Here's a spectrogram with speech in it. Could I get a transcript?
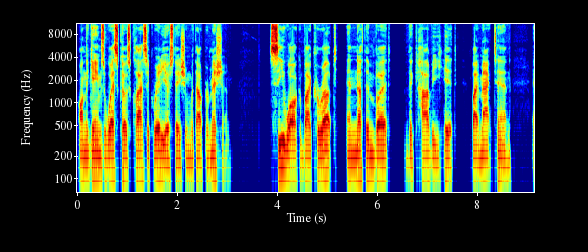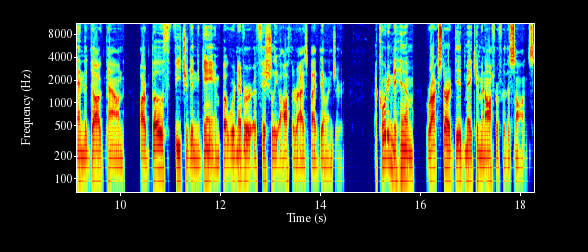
on the game's West Coast classic radio station without permission. C-Walk by Kurupt and Nothing But the Cavi Hit by Mack 10 and The Dogg Pound are both featured in the game, but were never officially authorized by Dillinger. According to him, Rockstar did make him an offer for the songs.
